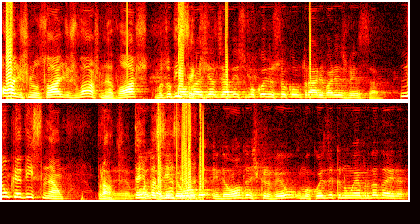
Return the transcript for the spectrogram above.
olhos nos olhos, voz na voz. Mas o Paulo Rangel já disse uma coisa do seu contrário várias vezes, sabe? Nunca disse não. Pronto, é, tenha paciência. Ainda ontem, ainda ontem, escreveu uma coisa que não é verdadeira.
